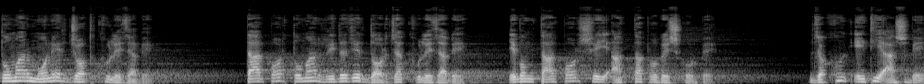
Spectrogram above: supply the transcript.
তোমার মনের জট খুলে যাবে। তারপর তোমার হৃদয়ের দরজা খুলে যাবে এবং তারপর সেই আত্মা প্রবেশ করবে। যখন এটি আসবে,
